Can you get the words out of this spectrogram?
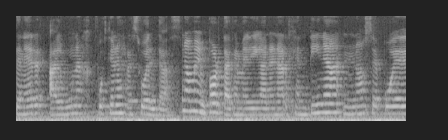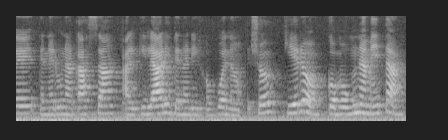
tener algunas cuestiones resueltas. No me importa que me digan en Argentina no se puede tener una casa, alquilar y tener hijos. Bueno, yo quiero como una meta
